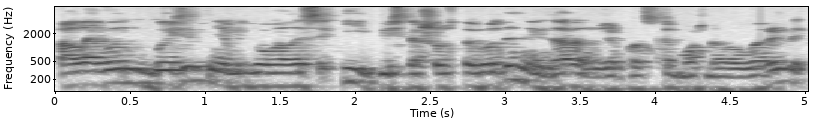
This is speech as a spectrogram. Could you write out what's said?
Але ви- боєзіткнення відбувалися і після шостої години, і зараз вже про це можна говорити.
